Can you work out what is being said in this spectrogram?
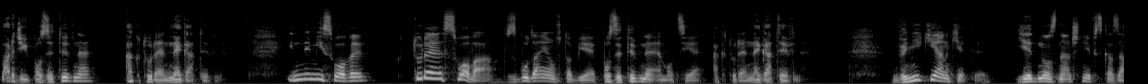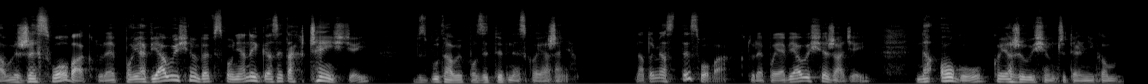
bardziej pozytywne, a które negatywne. Innymi słowy, które słowa wzbudzają w tobie pozytywne emocje, a które negatywne. Wyniki ankiety jednoznacznie wskazały, że słowa, które pojawiały się we wspomnianych gazetach częściej, wzbudzały pozytywne skojarzenia. Natomiast te słowa, które pojawiały się rzadziej, na ogół kojarzyły się czytelnikom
